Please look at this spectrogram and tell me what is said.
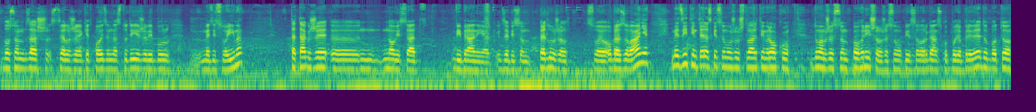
bo som zaš cel, že keď pojdem na studije, že bi bol medzi svojima, ta takže e, Novi Sad vybraný, gde by som predlúžil svoje obrazovanje. Međutim, teraz kad sam už u štvrtim roku, dumam, že sam pohrišao, že sam upisal organsku poljoprivredu, bo to e,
